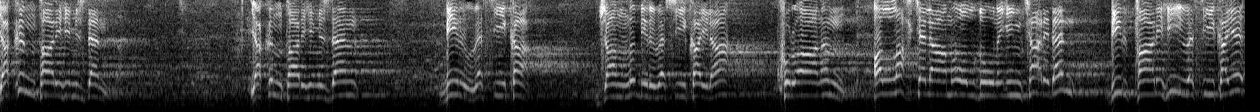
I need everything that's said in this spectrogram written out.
yakın tarihimizden yakın tarihimizden bir vesika canlı bir vesikayla Kur'an'ın Allah kelamı olduğunu inkar eden bir tarihi vesikayı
